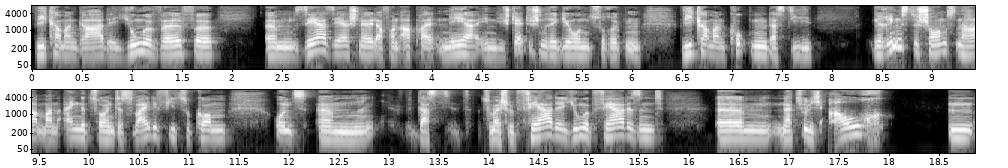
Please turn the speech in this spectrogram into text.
Wie kann man gerade junge Wölfe ähm, sehr, sehr schnell davon abhalten, näher in die städtischen Regionen zu rücken? Wie kann man gucken, dass die geringste Chancen haben, an eingezäuntes Weidevieh zu kommen? Und ähm, dass zum Beispiel Pferde, junge Pferde sind ähm, natürlich auch ein,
